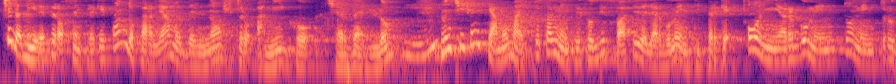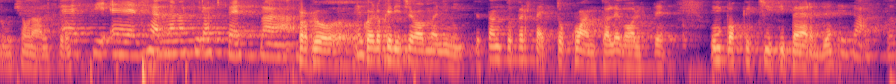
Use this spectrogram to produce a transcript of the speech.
c'è da dire però sempre che quando parliamo del nostro amico cervello, Mm. non ci sentiamo mai totalmente soddisfatti degli argomenti, perché ogni argomento ne introduce un altro. Eh sì, è la natura stessa. Proprio Esatto. quello che dicevamo all'inizio, tanto perfetto quanto alle volte un po' che ci si perde. Esatto.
